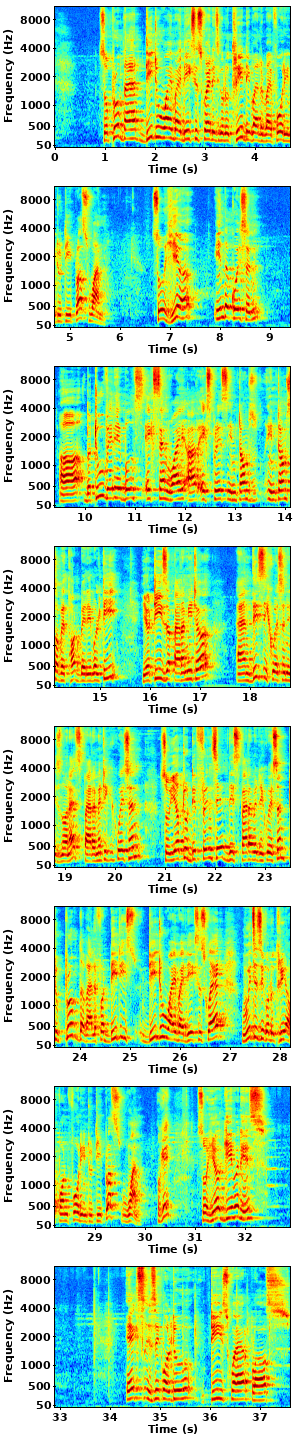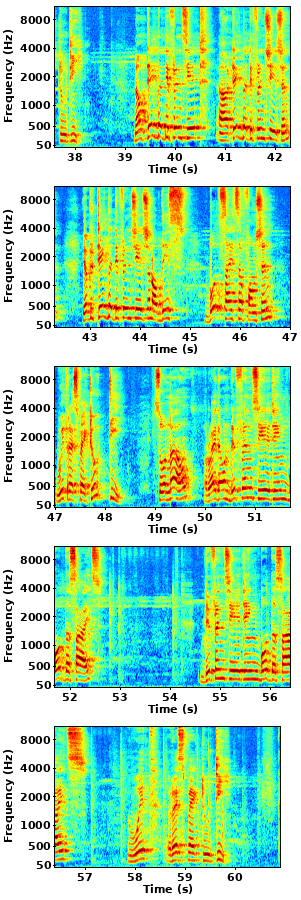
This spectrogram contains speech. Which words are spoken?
so prove that d2y by dx squared is equal to 3 divided by 4 into t plus 1. So here in the question, uh, the two variables x and y are expressed in terms, in terms of a third variable t. Here t is a parameter and this equation is known as parametric equation. So you have to differentiate this parametric equation to prove the value for dt, d2y by dx squared which is equal to 3 upon 4 into t plus 1. Okay. So here given is x is equal to t square plus 2t. Now take the differentiate, uh, take the differentiation. You have to take the differentiation of this both sides of function with respect to t. So now write down differentiating both the sides, differentiating both the sides with respect to t.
